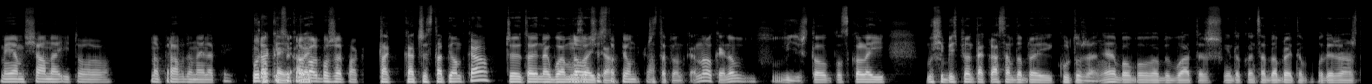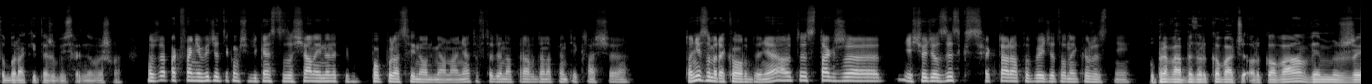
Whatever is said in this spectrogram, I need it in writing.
Mijam siane i to naprawdę najlepiej. Buraki okay, cukrowe albo rzepak. Taka czysta piątka? Czy to jednak była mozaika? No, czysta piątka. Czysta piątka. No okej, okay, no widzisz, to, to z kolei musi być piąta klasa w dobrej kulturze, nie? Bo, bo by była też nie do końca dobrej, to podejrzewam, że te buraki też by średnio wyszły. No rzepak fajnie wyjdzie, tylko musi być gęsto zasiany i najlepiej populacyjna odmiana, nie? To wtedy naprawdę na piątej klasie to nie są rekordy, nie? Ale to jest tak, że jeśli chodzi o zysk z hektara, to wyjdzie to najkorzystniej. Uprawa bezorkowa czy orkowa? Wiem, że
